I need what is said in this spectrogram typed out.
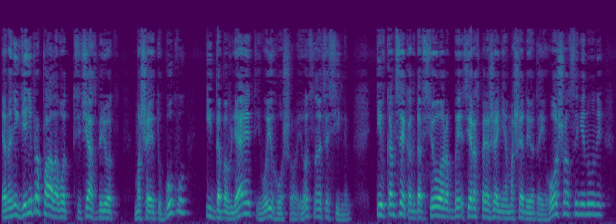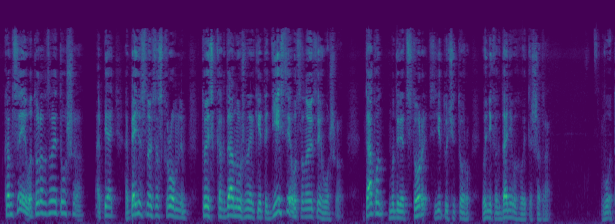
И она нигде не пропала. Вот сейчас берет Маше эту букву и добавляет его Егошева, и он становится сильным. И в конце, когда все, все распоряжения Маше дает Аигошу, сыне Нуны, в конце его Тора называет Оша. Опять. Опять он становится скромным. То есть, когда нужны какие-то действия, он становится Игошева. Так он, мудрец Торы, сидит учит Тору. Он никогда не выходит из шатра. Вот.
